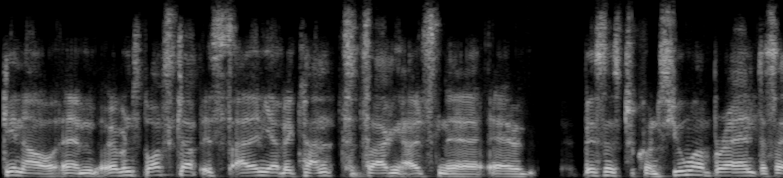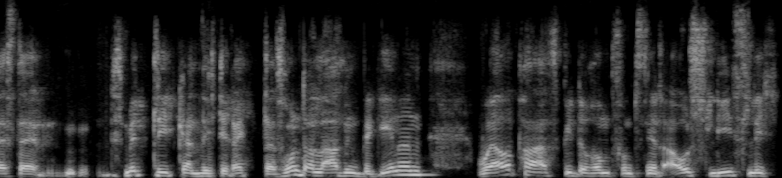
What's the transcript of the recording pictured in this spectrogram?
Genau, ähm, Urban Sports Club ist allen ja bekannt sozusagen als eine äh, Business-to-Consumer-Brand. Das heißt, der, das Mitglied kann sich direkt das runterladen, beginnen. WellPass wiederum funktioniert ausschließlich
